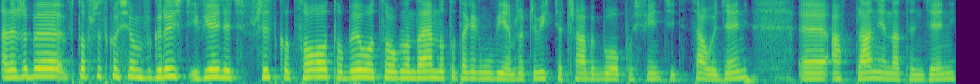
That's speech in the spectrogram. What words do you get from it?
ale żeby w to wszystko się wgryźć i wiedzieć wszystko, co to było, co oglądałem, no to tak jak mówiłem, rzeczywiście trzeba by było poświęcić cały dzień, e, a w planie na ten dzień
